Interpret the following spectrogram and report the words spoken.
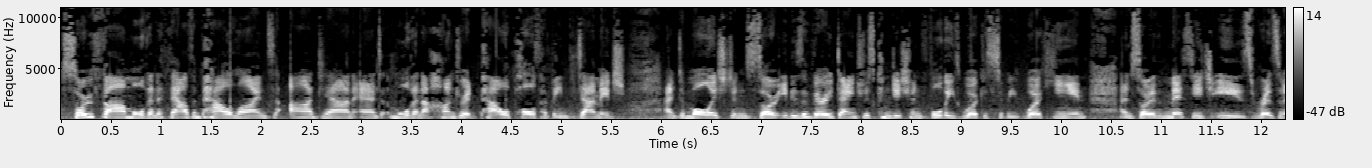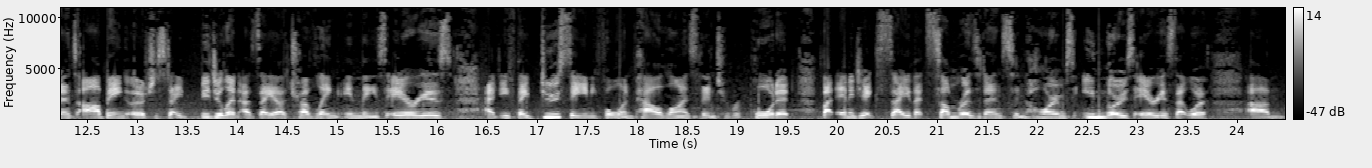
so far, more than a thousand power lines are down, and more than a hundred power poles have been damaged and demolished, and so it is a very dangerous condition for these workers to be working in. And so the message is residents are being urged to stay vigilant as they are travelling in these areas. And if they do see any fallen power lines, then to report it. But Energex say that some residents and homes in those areas that were um,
